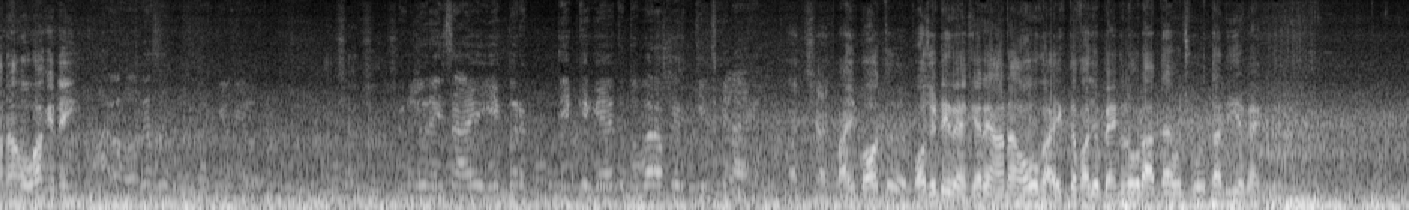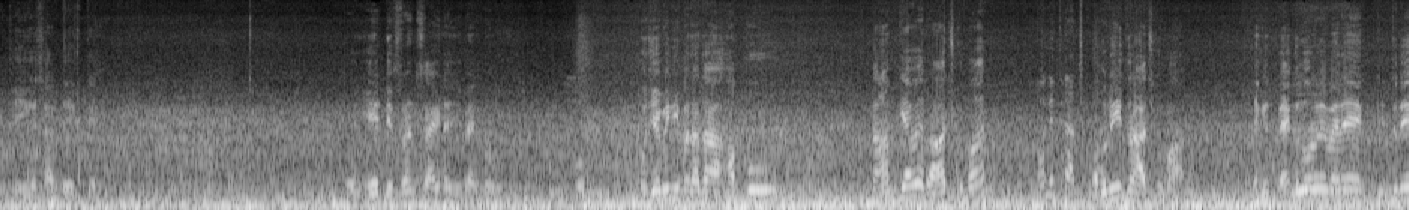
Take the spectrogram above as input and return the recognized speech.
आना होगा कि नहीं? होगा सर क्यों नहीं होगा? अच्छा अच्छा। ऐसा है एक बार देख के गया तो दोबारा फिर खींच के लाएगा। अच्छा भाई बहुत पॉजिटिव है कह रहे आना होगा। एक दफ़ा जो बेंगलोर आता है वो छोड़ता नहीं है बेंगलोर ठीक है सर देखते हैं। तो ये डिफरेंट साइड है जी बेंगलोर। मुझे भी नहीं पता था अपू नाम क्या है? राजकुमार? पुनीत राजकुमार। पुनीत राजकुमार। लेकिन बेंगलोर में मैंने कितने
